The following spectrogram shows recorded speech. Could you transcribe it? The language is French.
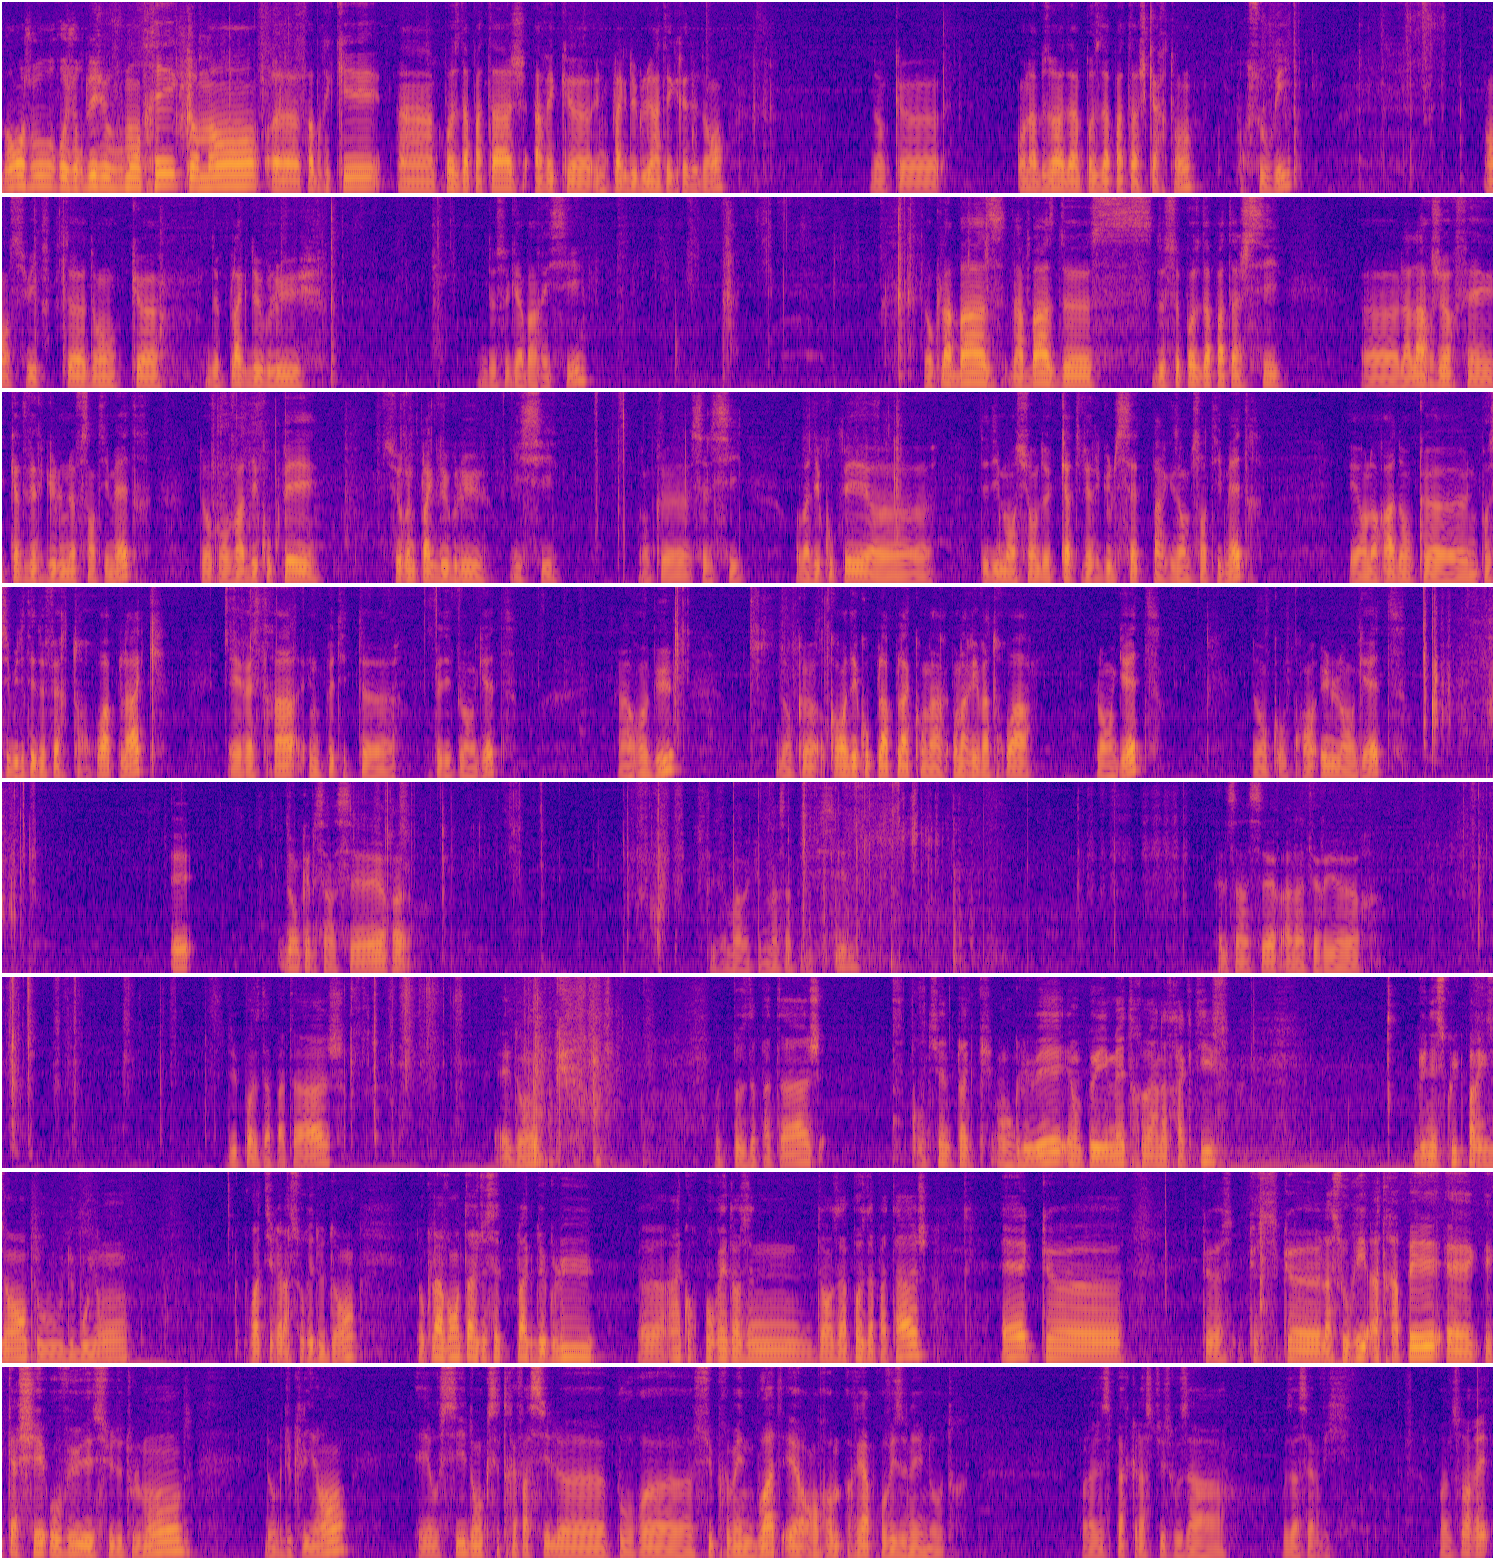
Bonjour, aujourd'hui je vais vous montrer comment euh, fabriquer un poste d'appâtage avec euh, une plaque de glue intégrée dedans. Donc euh, on a besoin d'un poste d'appâtage carton pour souris. Ensuite donc de plaques de glue de ce gabarit-ci. Donc la base, la base de, ce poste d'appâtage-ci, euh, la largeur fait 4,9 cm. Donc on va découper sur une plaque de glue ici, donc euh, celle-ci, on va découper euh, des dimensions de 4,7 par exemple cm. Et on aura donc une possibilité de faire trois plaques. Et restera une petite, petite languette, un rebut. Donc quand on découpe la plaque, on, on arrive à trois languettes. Donc on prend une languette et donc elle s'insère. Excusez-moi, avec une main c'est un peu difficile. Elle s'insère à l'intérieur du poste d'appâtage. Et donc, votre poste d'appâtage contient une plaque engluée et on peut y mettre un attractif du Nesquik par exemple ou du bouillon pour attirer la souris dedans. Donc l'avantage de cette plaque de glu euh, incorporée dans, dans un poste d'appâtage est que, que, que, la souris attrapée est, cachée au vu et su de tout le monde, donc du client. Et aussi, donc c'est très facile euh, pour euh, supprimer une boîte et en réapprovisionner une autre. Voilà, j'espère que l'astuce vous a, vous a servi. Bonne soirée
